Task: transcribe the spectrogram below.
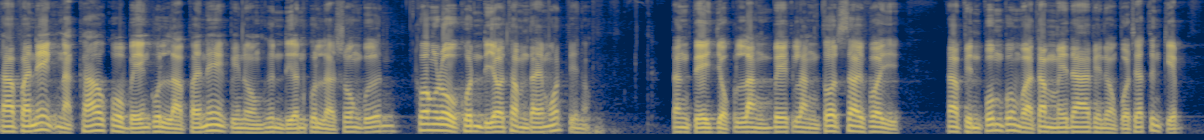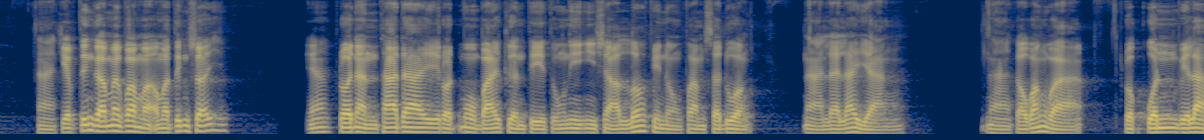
ถ้าพเนกหนักข้าวโคเบงคนละพเนกพี่น้องขึ้นเดือนคนละช่องเบิร์นข้องเราคนเดียวทำได้หมดพี่น้องตั้งแต่ยกลังเบรกลังโทษสายไฟถ้าเป็นผมผมว่าทำไม่ได้พี่น้องปวดแท้ตึงเก็บอ่าเก็บตึงก็ไม่ความว่าเอามาตึงใช้เนี่ยเพราะนั้นถ้าได้รถโมบายเคลื่อนที่ตรงนี้อินชาอัลลอฮ์พี่น้องความสะดวกนะหลายๆอย่างนะก็หวังว่ารบกวนเวลา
